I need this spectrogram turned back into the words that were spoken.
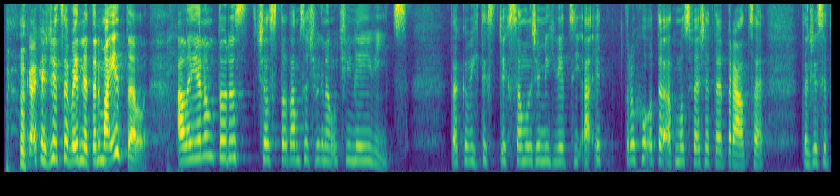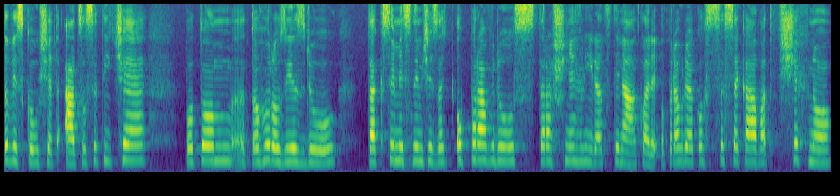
Každý chce být ne ten majitel. Ale jenom to dost často tam se člověk naučí nejvíc takových těch, těch samozřejmých věcí a i trochu o té atmosféře té práce. Takže si to vyzkoušet. A co se týče potom toho rozjezdu, tak si myslím, že opravdu strašně hlídat ty náklady. Opravdu jako sesekávat všechno,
